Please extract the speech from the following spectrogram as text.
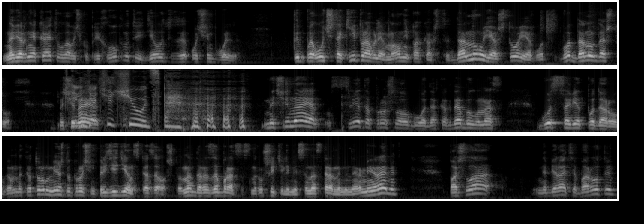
Наверняка эту лавочку прихлопнут и делают это очень больно. Ты получишь такие проблемы, мало не покажется. Да ну я, что я, вот, вот да ну да что. Начиная, Или я чуть-чуть. Начиная с лета прошлого года, когда был у нас Госсовет по дорогам, на котором, между прочим, президент сказал, что надо разобраться с нарушителями, с иностранными номерами, пошла набирать обороты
